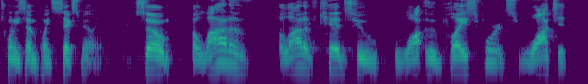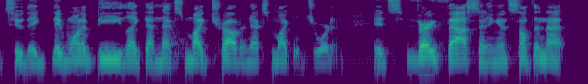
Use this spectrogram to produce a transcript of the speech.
27.6 million. So a lot of a lot of kids who wa- who play sports watch it too. They they want to be like that next Mike Trout or next Michael Jordan. It's very fascinating. And it's something that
